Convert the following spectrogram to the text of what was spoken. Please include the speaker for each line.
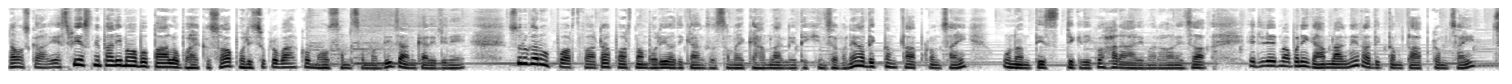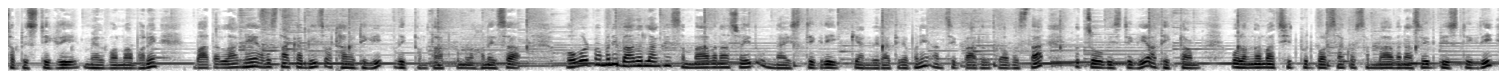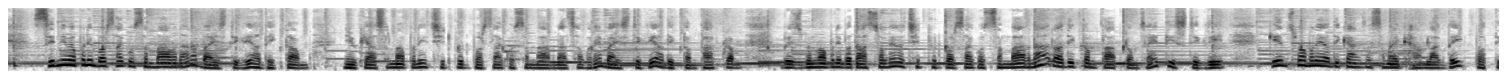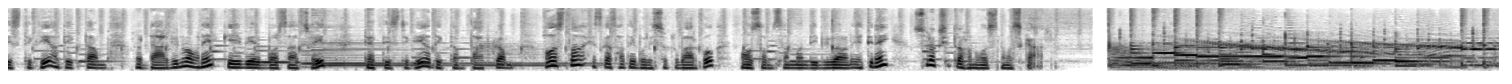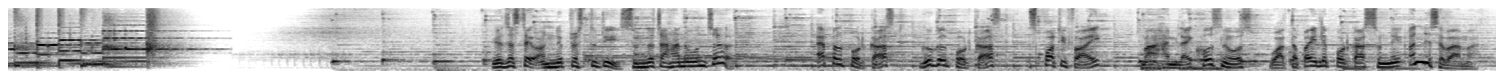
Speaker 1: नमस्कार। एसपिएस नेपालीमा अब पालो भएको छ। भोलि शुक्रबारको मौसम सम्बन्धी जानकारी लिने। सुरु गरौँ पर्थबाट। पर्थमा भोलि अधिकांश समय घाम लाग्ने देखिन्छ भने अधिकतम तापक्रम चाहिँ उन्तिस डिग्रीको हाराहारीमा रहनेछ। एडिलेडमा पनि घाम लाग्ने र अधिकतम तापक्रम चाहिँ छब्बिस डिग्री मेलबर्नमा भने बादल लाग्ने अवस्थाका बीच अठार डिग्री अधिकतम तापक्रम रहनेछ। होवर्डमा पनि बादल लाग्ने सम्भावना सहित उन्नाइस डिग्री क्यानबेरातिर पनि आंशिक बादलको अवस्था र चौबिस डिग्री अधिकतम। उल्लङ्घनमा छिटफुट वर्षाको सम्भावना सहित बिस डिग्री सिडनीमा पनि वर्षाको सम्भावना र बाइस डिग्री अधिकतम। न्यू क्यासलमा पनि छिटफुट वर्षाको सम्भावना छ भने बाइस डिग्री अधिकतम तापक्रम। ब्रिजबेनमा पनि बतास चल्ने र छिटफुट वर्षाको सम्भावना र अधिकतम तापक्रम चाहिँ तिस डिग्री। केन्समा भने अधिकांश समय घाम लाग्दै बत्तीस डिग्री अधिकतम र डार्बिनमा भने केही बेर वर्षा सहित तेत्तिस डिग्री अधिकतम तापक्रम। हवस् त यसका साथै भोलि शुक्रबारको मौसम सम्बन्धी विवरण यति नै। सुरक्षित रहनुहोस् नमस्कार।
Speaker 2: यो जस्तै अन्य प्रस्तुति सुन्न चाहनुहुन्छ? एप्पल पोडकास्ट गुगल पोडकास्ट स्पोटिफाईमा हामीलाई खोज्नुहोस् वा तपाईँले पोडकास्ट सुन्ने अन्य सेवामा।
